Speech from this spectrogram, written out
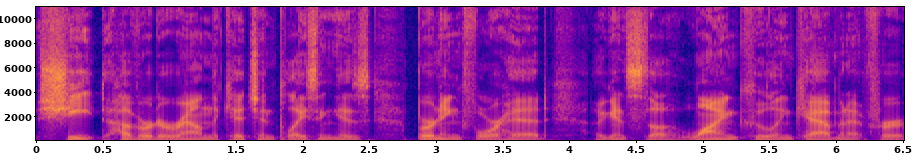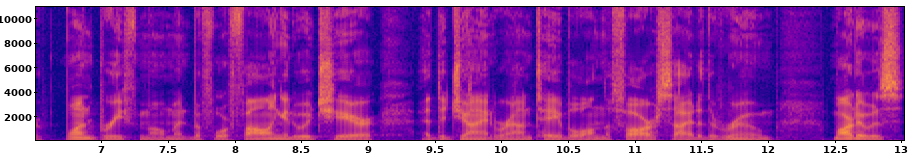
sheet hovered around the kitchen, placing his burning forehead against the wine cooling cabinet for one brief moment before falling into a chair at the giant round table on the far side of the room. Marta was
